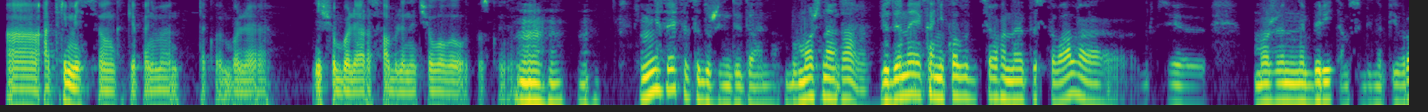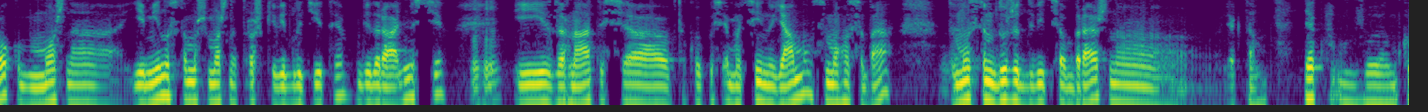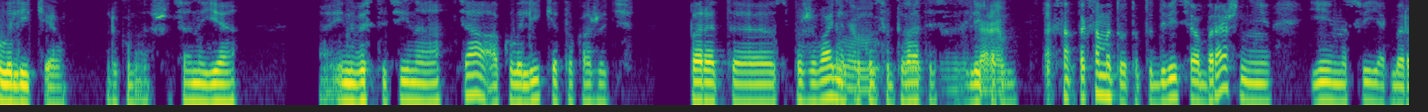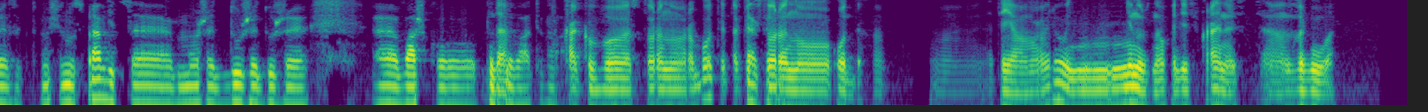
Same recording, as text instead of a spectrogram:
А, а 3 месяца он, как я понимаю, такой более еще более расслаблений чоловий отпуск у нього. Угу, угу. Мені здається, це дуже індивідуально. Бо можна. Да, Людина, яка ніколи цього не тестувала, друзі, може не беріть там собі на півроку, бо можна. Є мінус, тому що можна трошки відлетіти від реальності Мгм. і загнатися в таку якусь емоційну яму самого себе. Тому з цим дуже дивіться обережно, як там, як в коли ліки рекомендують, що це не є інвестиційна ця, а коли ліки, то кажуть перед е, споживанням Прям проконсультуватись з з лікарем. лікарем. Так, са- так само тут. Тобто дивіться обережні і на свій якби ризик, тому що ну справді це може дуже дуже е, важко попливати на вас. Как в сторону работы, так, и Так. в сторону отдыха. Э, Это я вам говорю, не нужно уходить в крайность а, загула.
